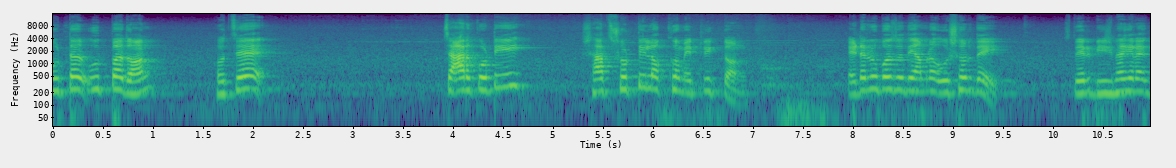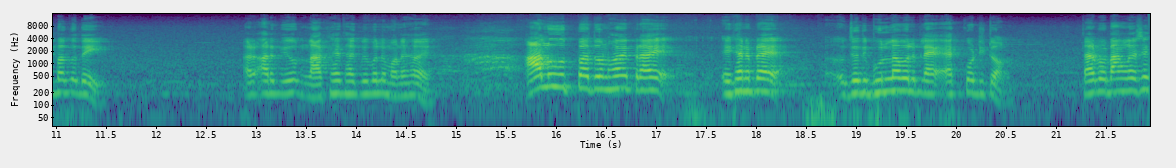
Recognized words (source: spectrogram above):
ভুট্টার উৎপাদন হচ্ছে চার কোটি সাতষট্টি লক্ষ মেট্রিক টন। এটার উপর যদি আমরা ওষর দেই, এর বিশ ভাগের এক ভাগও দেই, আর আর কেউ না খায় থাকবে বলে মনে হয়? আলু উৎপাদন হয় প্রায়, এখানে প্রায়, যদি ভুল না বলি, প্রায় এক কোটি টন। তারপর বাংলাদেশে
